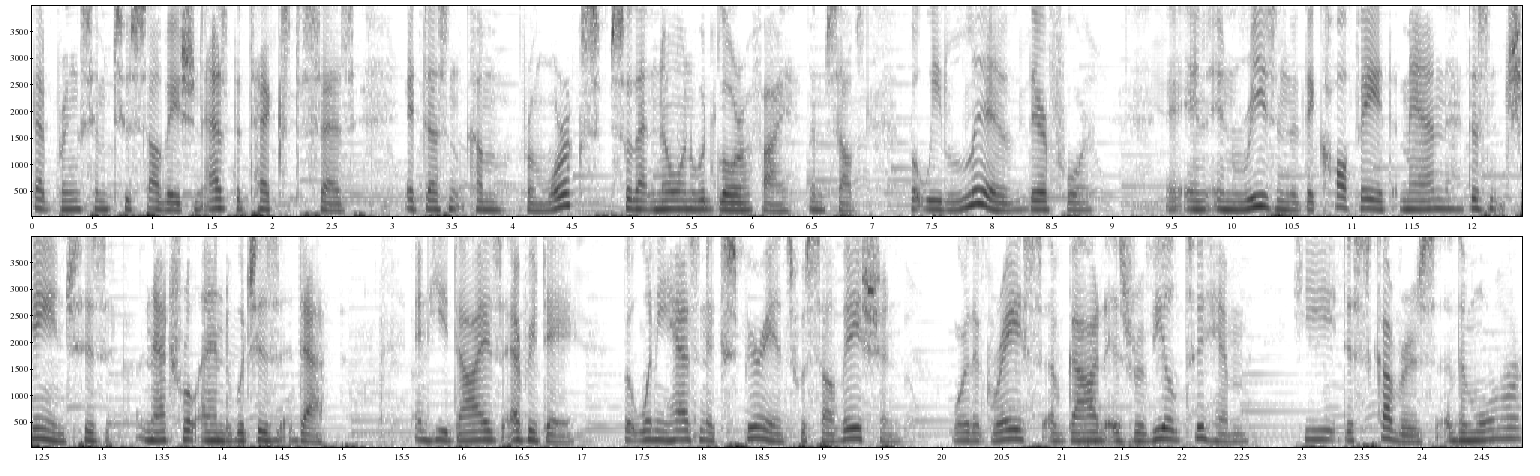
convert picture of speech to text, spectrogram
that brings him to salvation. As the text says, it doesn't come from works so that no one would glorify themselves. But we live, therefore, in, in reason that they call faith, man doesn't change his natural end, which is death, and he dies every day. But when he has an experience with salvation, where the grace of God is revealed to him, he discovers the more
